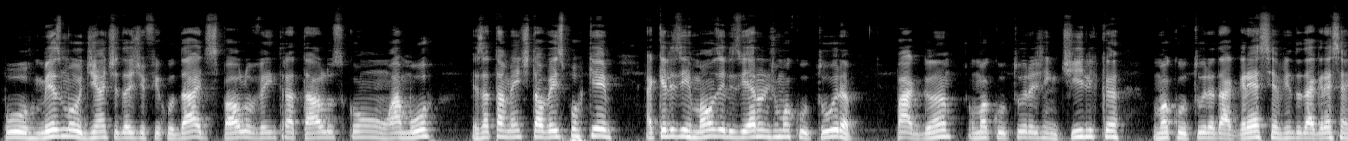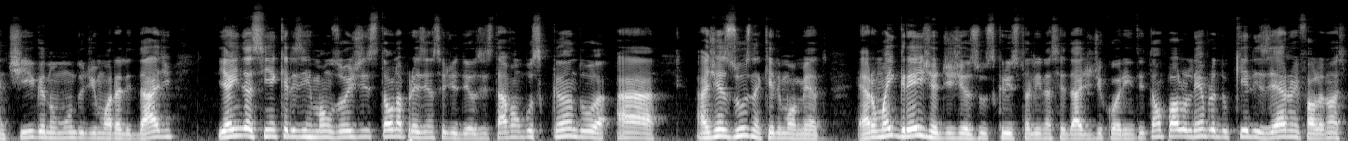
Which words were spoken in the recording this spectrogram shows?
Por mesmo diante das dificuldades, Paulo vem tratá-los com amor, exatamente talvez porque Aqueles irmãos, eles vieram de uma cultura pagã, uma cultura gentílica, uma cultura da Grécia, vindo da Grécia antiga, no mundo de moralidade. E ainda assim, aqueles irmãos hoje estão na presença de Deus, estavam buscando a, a Jesus naquele momento. Era uma igreja de Jesus Cristo ali na cidade de Corinto. Então, Paulo lembra do que eles eram e fala: Nossa,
